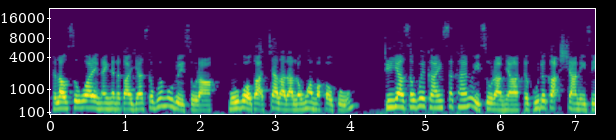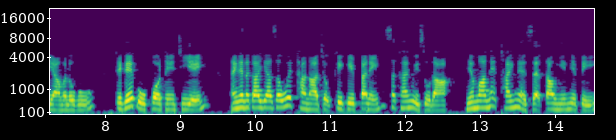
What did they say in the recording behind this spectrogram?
ဒီလောက်ဆိုးွားတဲ့နိုင်ငံတကာရာဇဝတ်မှုတွေဆိုတာမိုးပေါ်ကကြလာတာလုံးဝမဟုတ်ဘူး ဒီရာဇဝတ်ကိုင်းစခန်းတွေဆိုတာများတကူးတကရှာနေစရာမလိုဘူးတကယ်ကိုပေါ်တင်ကြီးရင်နိုင်ငံတကာရာဇဝတ်ဌာနချုပ် KK ပတ်နဲ့စခန်းတွေဆိုတာမြန်မာနဲ့ထိုင်းနယ်စပ်တောင်ရင်းမြစ်ပြီး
